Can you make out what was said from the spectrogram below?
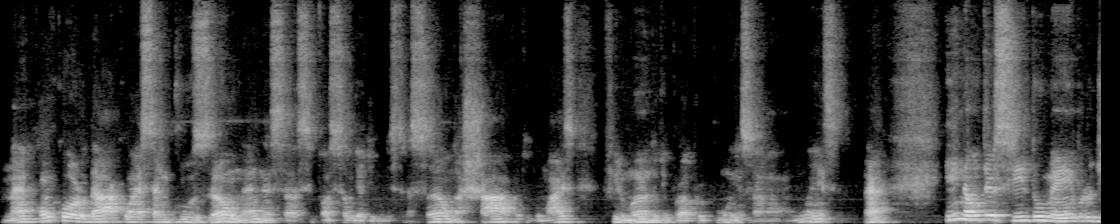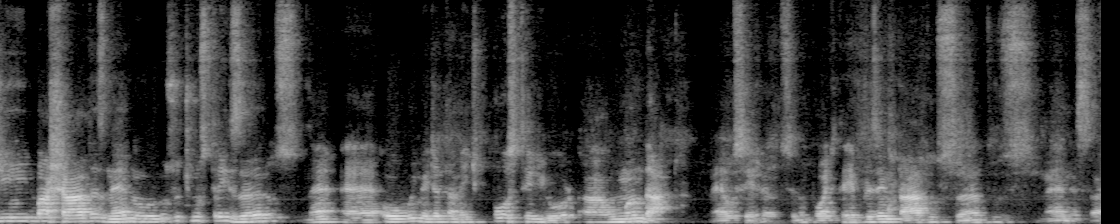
né? concordar com essa inclusão né? nessa situação de administração, da chapa e tudo mais, firmando de próprio punho essa anuência, né? E não ter sido membro de embaixadas né, no, nos últimos três anos, né, é, ou imediatamente posterior a um mandato. Né, ou seja, você não pode ter representado o Santos né, nessa,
